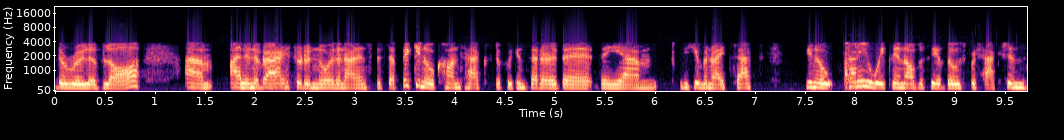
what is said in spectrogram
the rule of law. Um, and in a very sort of Northern Ireland specific, you know, context, if we consider the the, um, the Human Rights Act, you know, any weakening obviously of those protections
